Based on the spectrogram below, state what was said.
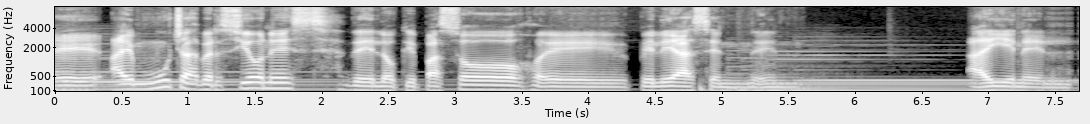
Eh, hay muchas versiones de lo que pasó, eh, peleas en, ahí en el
